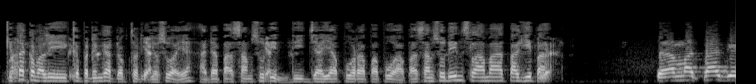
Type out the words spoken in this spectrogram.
Kita kembali ke pendengar Dr. Ya. Joshua ya. Ada Pak Samsudin ya. di Jayapura, Papua. Pak Samsudin, selamat pagi Pak. Ya. Selamat pagi,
